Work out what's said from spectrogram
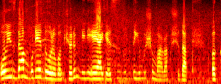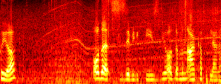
o yüzden buraya doğru bakıyorum. Beni eğer görüyorsunuz burada da yumuşum var bak şurada bakıyor. O da sizle birlikte izliyor. Odamın arka planı.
